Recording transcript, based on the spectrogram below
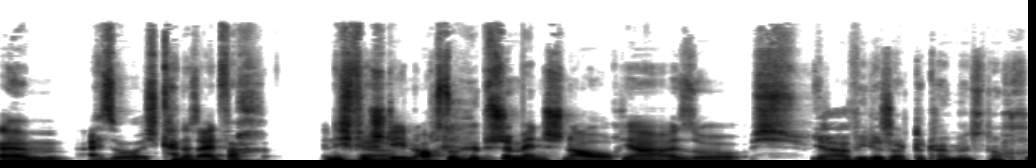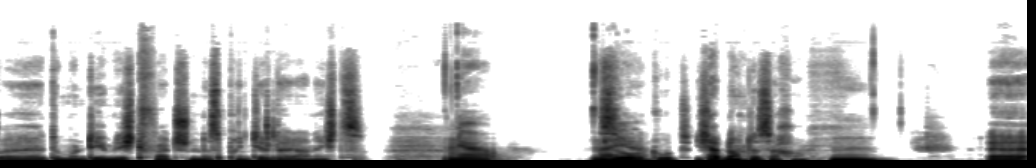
ähm, also ich kann das einfach nicht verstehen. Ja. Auch so hübsche Menschen auch, ja. Also ich Ja, wie gesagt, da können wir uns noch äh, dumm und dämlich quatschen. Das bringt ja leider nichts. Ja. Naja. So, gut. Ich habe noch eine Sache. Äh,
